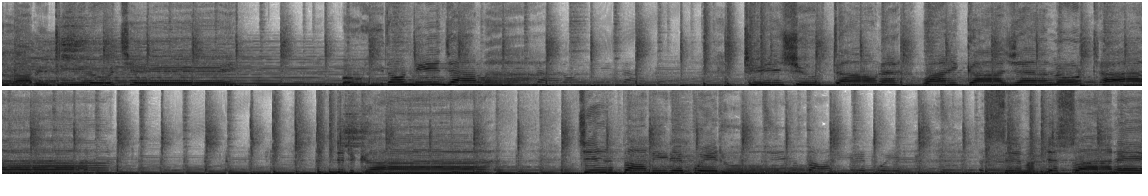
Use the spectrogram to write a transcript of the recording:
ပြန်လာပြီဒီလိုအချိန်မုံရီသောနင်းကြမှာထင်းရှူတောင်းတဲ့ဝိုင်းကရန်လို့ထားတစ်နှစ်တခါကျင်းပါနေတဲ့ပွဲတော်အစင်မပြတ်စွာနဲ့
